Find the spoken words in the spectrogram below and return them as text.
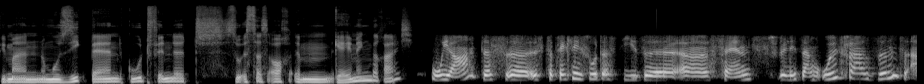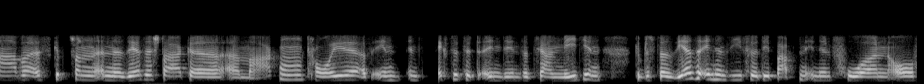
wie man eine Musikband gut findet, so ist das auch im Gaming-Bereich? Oh ja, das äh, ist tatsächlich so, dass diese äh, Fans, ich will nicht sagen Ultra sind, aber es gibt schon eine sehr, sehr starke äh, Markentreue. Also in, in, explizit in den sozialen Medien gibt es da sehr, sehr intensive Debatten in den Foren auf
